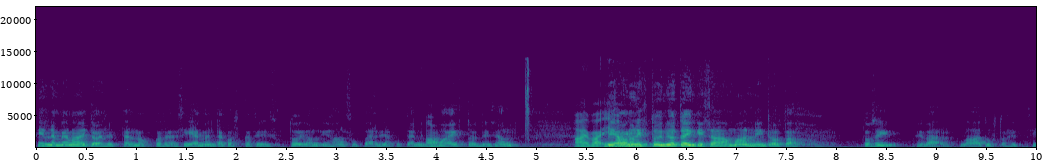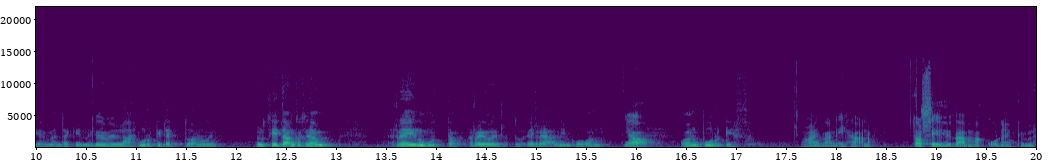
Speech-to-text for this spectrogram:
sinne me laitoin sitten nokkosen siementä, koska siis toi on ihan super ja kuten niin maistoit, niin se on... Aivan minä onnistuin jotenkin saamaan niin tuota, tosi hyvää laatusta sit siementäkin niin Kyllä. purkitettua noin. Mutta siitä on tosiaan reilu, mutta rajoitettu erää niin kuin on, Joo. on purkissa. Aivan ihana. Tosi hyvän makunen kyllä.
